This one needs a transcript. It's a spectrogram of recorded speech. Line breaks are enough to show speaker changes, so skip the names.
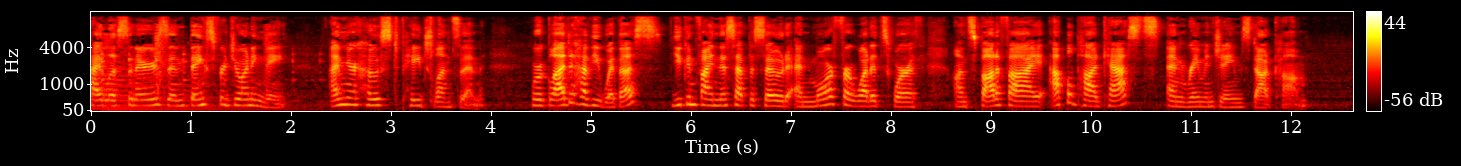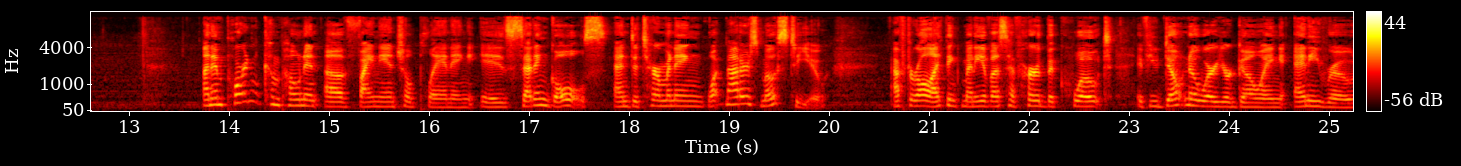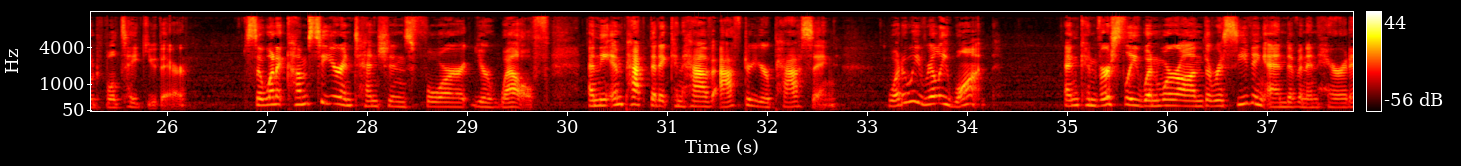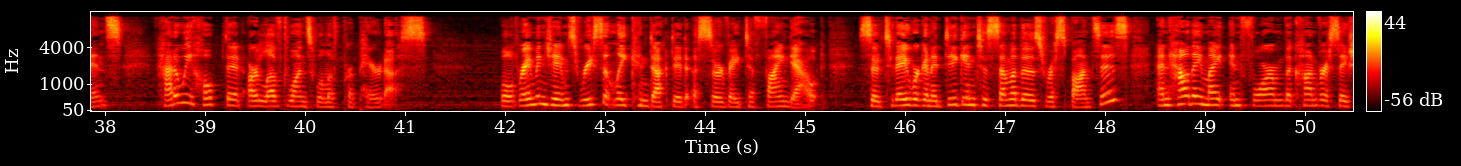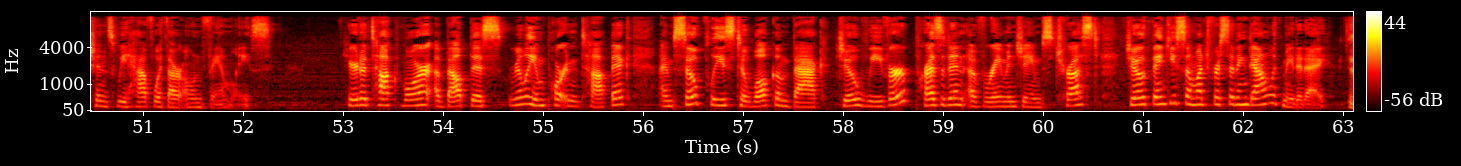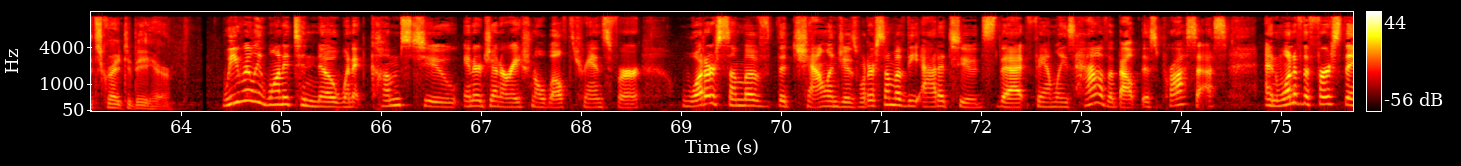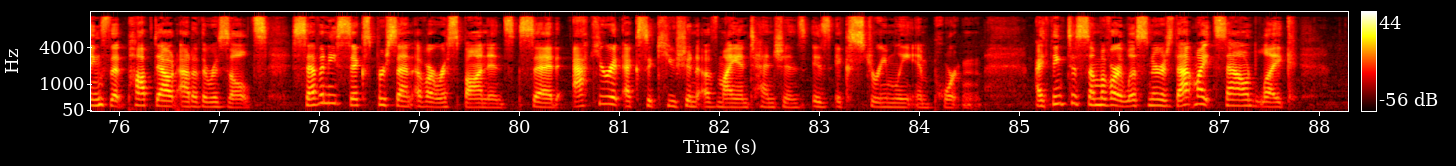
Hi, listeners, and thanks for joining me. I'm your host, Paige Lunson. We're glad to have you with us. You can find this episode and more for what it's worth on Spotify, Apple Podcasts, and RaymondJames.com. An important component of financial planning is setting goals and determining what matters most to you. After all, I think many of us have heard the quote if you don't know where you're going, any road will take you there. So, when it comes to your intentions for your wealth and the impact that it can have after your passing, what do we really want? And conversely, when we're on the receiving end of an inheritance, how do we hope that our loved ones will have prepared us? Well, Raymond James recently conducted a survey to find out. So today we're going to dig into some of those responses and how they might inform the conversations we have with our own families. Here to talk more about this really important topic, I'm so pleased to welcome back Joe Weaver, president of Raymond James Trust. Joe, thank you so much for sitting down with me today.
It's great to be here.
We really wanted to know when it comes to intergenerational wealth transfer, what are some of the challenges? What are some of the attitudes that families have about this process? And one of the first things that popped out out of the results 76% of our respondents said accurate execution of my intentions is extremely important. I think to some of our listeners, that might sound like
